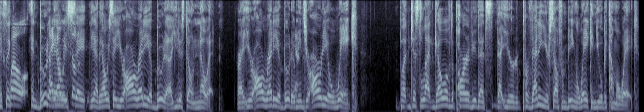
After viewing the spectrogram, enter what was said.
It's like well, in buddha they always say yeah they always say you're already a buddha you just don't know it right? You're already a buddha yeah. it means you're already awake but just let go of the part of you that's that you're preventing yourself from being awake and you'll become awake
